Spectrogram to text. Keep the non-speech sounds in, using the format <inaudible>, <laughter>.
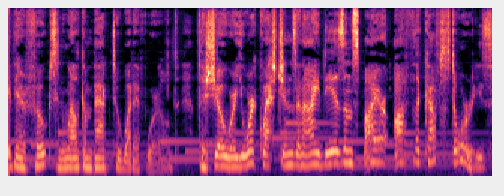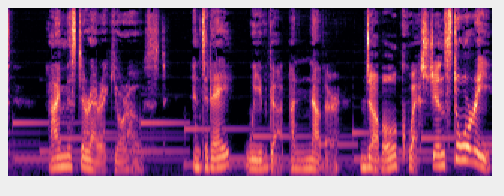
Hey there, folks, and welcome back to What If World, the show where your questions and ideas inspire off the cuff stories. I'm Mr. Eric, your host, and today we've got another double question story.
